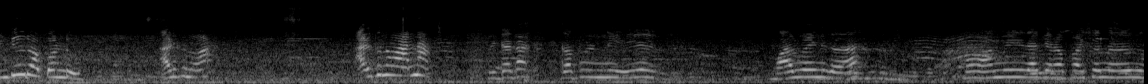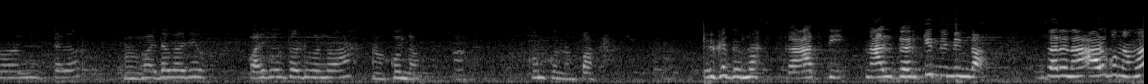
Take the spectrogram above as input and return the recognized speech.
ఇంటికి రా పండు. అడుగునువా అడుగునువా అన్న? బిడ్డ గప్పుడు బాల్ పోయింది కదా. మా మమ్మీ దగ్గర పైసలు ఉంటుందా మా దగ్గర పైసలతోటి కొన్నావా? కొందాం. కొనుక్కుందాం పా. దొరికిందా కార్తి నాది దొరికింది నిన్న సరేనా? ఆడుకుందామా?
